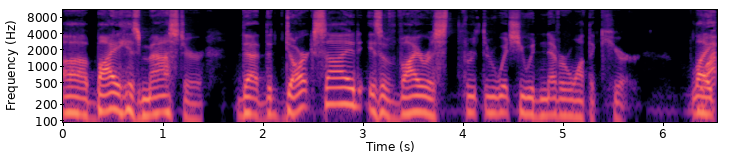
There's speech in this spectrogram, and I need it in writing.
uh, by his master that the dark side is a virus through through which you would never want the cure. Like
